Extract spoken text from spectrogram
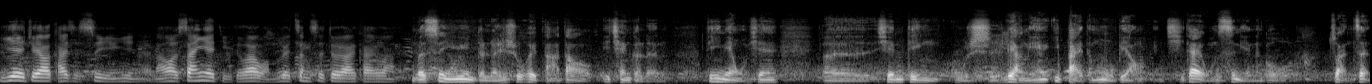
一月就要开始试营运了，然后三月底的话，我们会正式对外开放。我们试营运的人数会达到一千个人。第一年我们先呃先定五十，两年一百的目标，期待我们四年能够转正。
